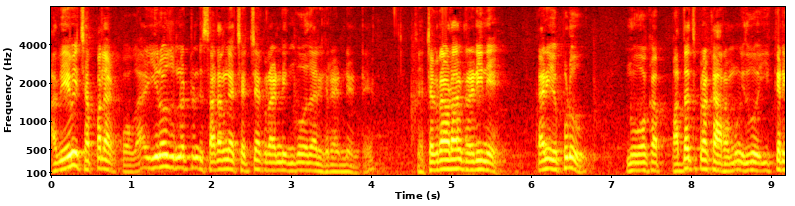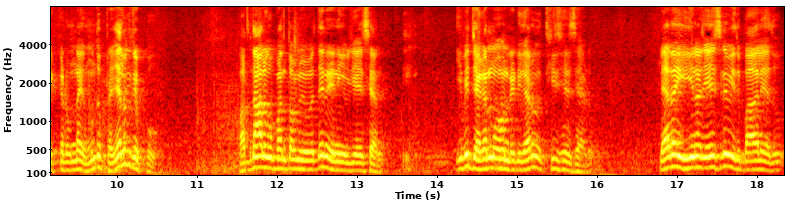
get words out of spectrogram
అవేమీ చెప్పలేకపోగా. ఈరోజు ఉన్నటువంటి సడన్గా చర్చకు రండి ఇంకో దానికి రండి అంటే చర్చకు రావడానికి రెడీనే. కానీ ఎప్పుడు? నువ్వు ఒక పద్ధతి ప్రకారము ఇదిగో ఇక్కడిక్కడ ఉన్నాయి ముందు ప్రజలకు చెప్పు. పద్నాలుగు పంతొమ్మిది మధ్య నేను ఇవి చేశాను. ఇవి జగన్మోహన్ రెడ్డి గారు తీసేశాడు. లేదా ఈయన చేసినవి ఇది బాగాలేదు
